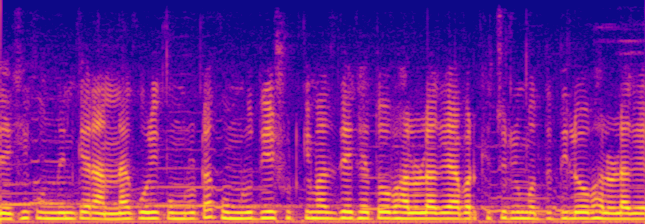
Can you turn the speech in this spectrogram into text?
দেখি কোন দিনকে রান্না করি কুমড়োটা। কুমড়ো দিয়ে শুটকি মাছ দিয়ে খেতেও ভালো লাগে, আবার খিচুড়ির মধ্যে দিলেও ভালো লাগে।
